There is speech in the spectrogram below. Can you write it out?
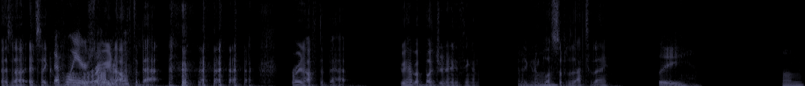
because uh, it's like Definitely your right genre. off the bat. right off the bat. Do we have a budget or anything? Are they going to bless us with that today? See. Um,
